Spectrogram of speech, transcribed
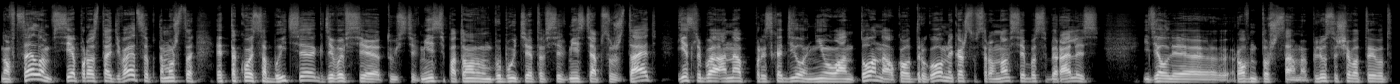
Но в целом все просто одеваются, потому что это такое событие, где вы все тусите вместе, потом вы будете это все вместе обсуждать. Если бы она происходила не у Антона, а у кого-то другого, мне кажется, все равно все бы собирались и делали ровно то же самое. Плюс еще вот ты вот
